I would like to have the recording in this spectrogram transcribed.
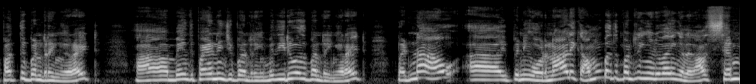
பத்து பண்ணுறீங்க ரைட் மேந்து பதினஞ்சு பண்ணுறீங்க மீது இருபது பண்ணுறீங்க ரைட் பட் நான் இப்போ நீங்கள் ஒரு நாளைக்கு ஐம்பது பண்ணுறீங்க வைங்களேன் அது செம்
